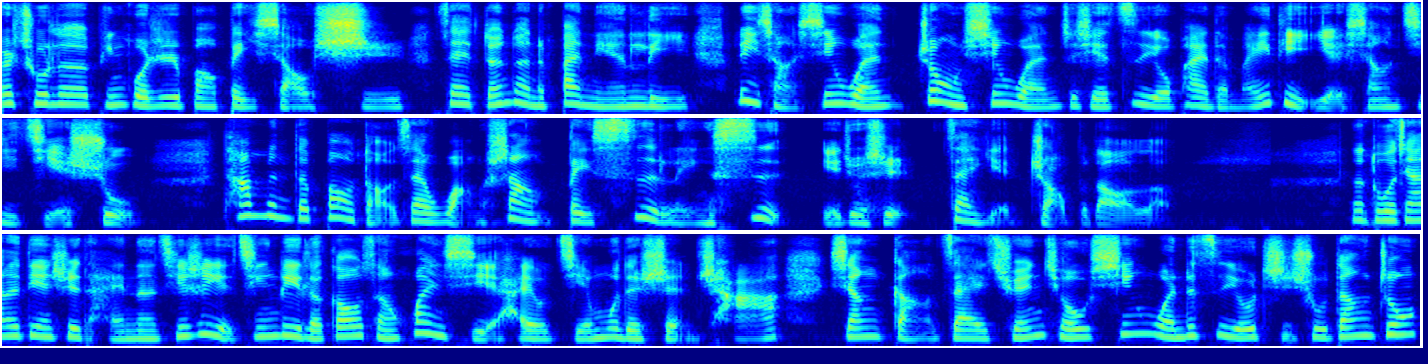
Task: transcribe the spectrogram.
而除了《苹果日报》被消失，在短短的半年里，立场新闻、众新闻这些自由派的媒体也相继结束，他们的报道在网上被四零四，也就是再也找不到了。那多家的电视台呢，其实也经历了高层换血，还有节目的审查。香港在全球新闻的自由指数当中，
